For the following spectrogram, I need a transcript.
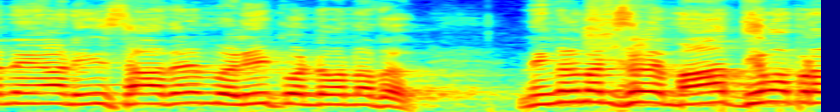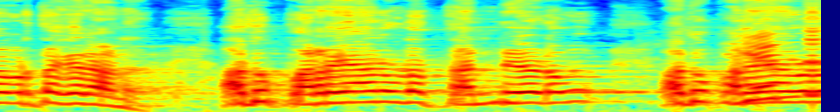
തന്നെയാണ് ഈ സാധനം വെളിയിൽ കൊണ്ടുവന്നത്. നിങ്ങൾ മനസ്സിലായി മാധ്യമ പ്രവർത്തകരാണ്. അത് പറയാനുള്ള തന്റെ ഇടവും അത് പറയാനുള്ള.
